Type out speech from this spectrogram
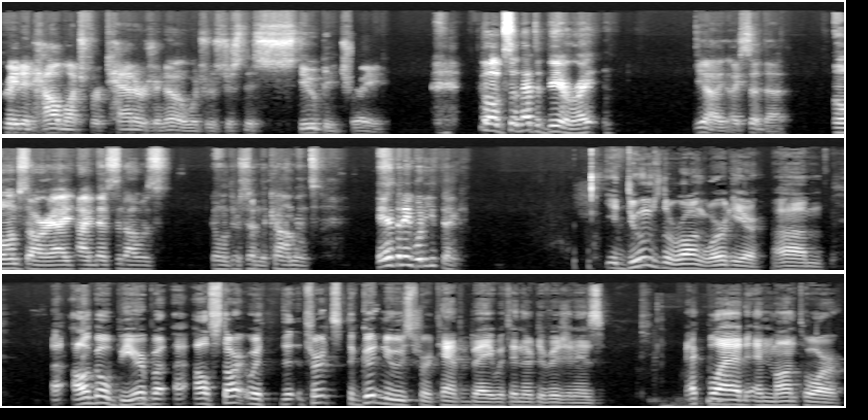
traded how much for Tanner Jeannot, which was just this stupid trade. Oh, so that's a beer, right? Yeah, I, I said that. Oh, I'm sorry. I, I missed it. I was going through some of the comments. Anthony, what do you think? Yeah, doom's the wrong word here. Um, I'll go beer, but I'll start with the first. The good news for Tampa Bay within their division is Ekblad and Montour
